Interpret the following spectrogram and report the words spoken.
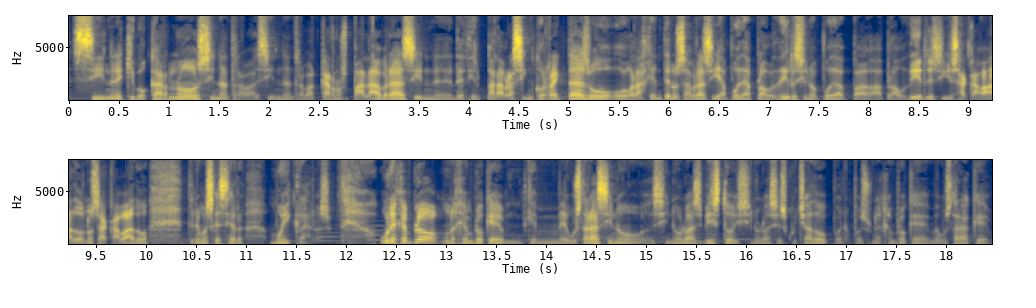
sin equivocarnos, sin, entrabarcarnos palabras, sin eh, decir palabras incorrectas, o, la gente no sabrá si ya puede aplaudir, si no puede aplaudir, si es acabado no se ha acabado. Tenemos que ser muy claros. Un ejemplo, un ejemplo que, me gustará si no, si no lo has visto y si no lo has escuchado, bueno, pues un ejemplo que me gustará que,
